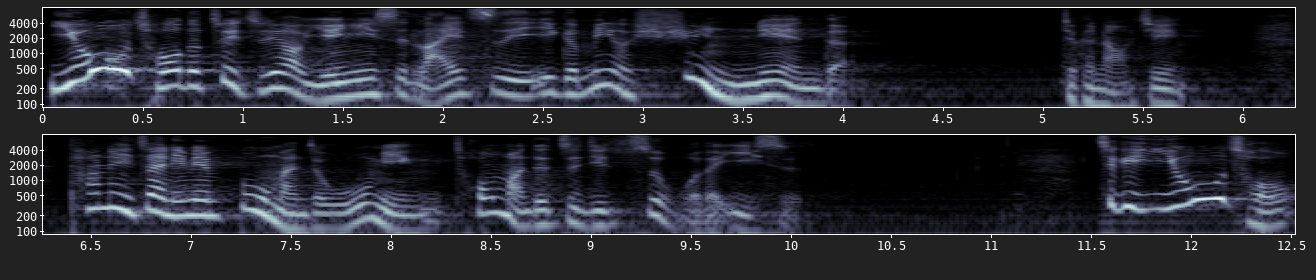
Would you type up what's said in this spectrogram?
忧愁的最主要原因是来自于一个没有训练的。这个脑筋，他内在里面布满着无名，充满着自己自我的意识。这个忧愁，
